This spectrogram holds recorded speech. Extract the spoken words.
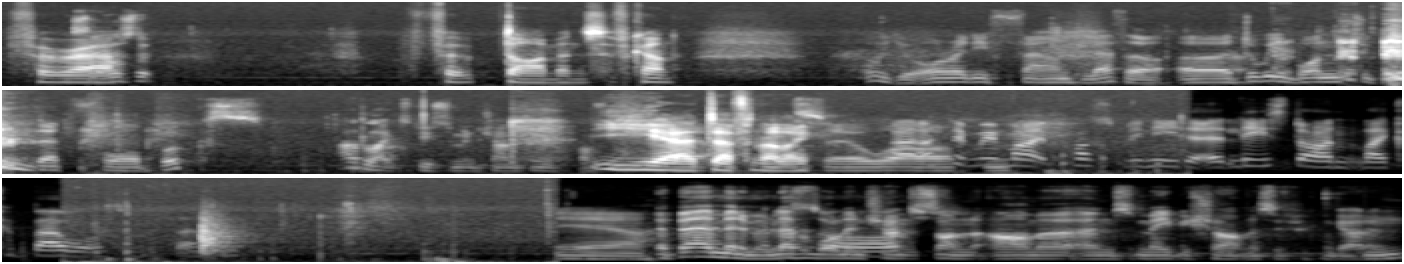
for So uh, also- for diamonds if I can. Oh, you already found leather. Uh, do we want to keep that for books? I'd like to do some enchanting if possible. Yeah, okay, definitely. So, Uh, uh, I think we might possibly need it at least on like a bow or something. Yeah. A bare minimum, level 1 sword. enchants on armor and maybe sharpness if we can get it. Mm.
